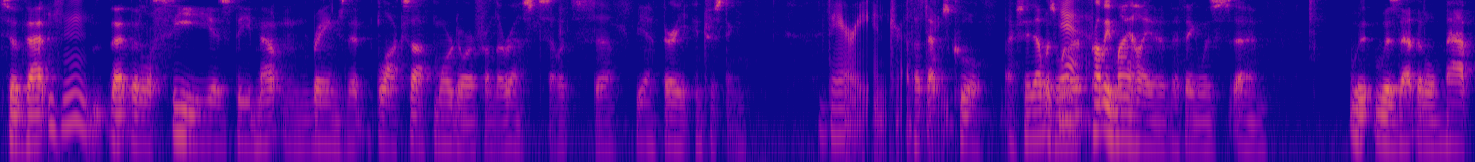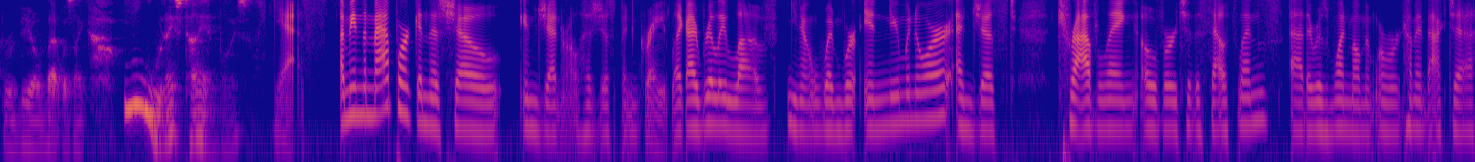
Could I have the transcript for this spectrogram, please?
So that Mhm. that little sea is the mountain range that blocks off Mordor from the rest. So it's uh, yeah, very interesting. Very I interesting. thought that was cool. Actually, that was one of probably my highlight of the thing was um, w- was that little map reveal. That was like, ooh, nice tie-in, boys. Yes. I mean, the map work in this show in general has just been great. Like, I really love, you know, when we're in Numenor and just traveling over to the Southlands. Uh, there was one moment where we're coming back to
